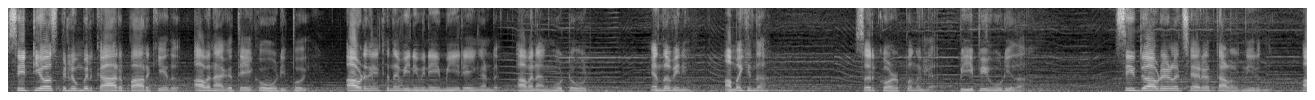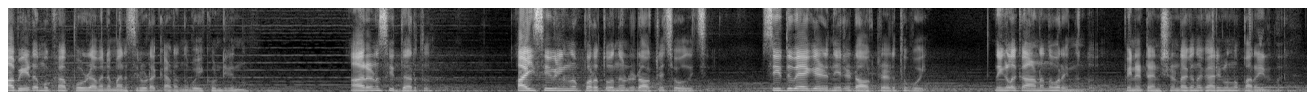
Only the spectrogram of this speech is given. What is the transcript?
സിറ്റി ഹോസ്പിറ്റൽ മുമ്പിൽ കാർ പാർക്ക് ചെയ്ത് അവൻ അകത്തേക്ക് ഓടിപ്പോയി. അവിടെ നിൽക്കുന്ന വിനുവിനെയും മീരയും കണ്ട് അവൻ അങ്ങോട്ട് ഓടി. എന്താ വിനു? അമ്മയ്ക്കെന്താ സർ കുഴപ്പമൊന്നുമില്ല. ബി പി കൂടിയതാ. സിദ്ധു അവിടെയുള്ള ചേരൽ തളർന്നിരുന്നു. അബിയുടെ മുഖം അപ്പോഴും അവന്റെ മനസ്സിലൂടെ കടന്നുപോയിക്കൊണ്ടിരുന്നു. ആരാണ് സിദ്ധാർത്ഥ്? ഐ സിയുവിൽ നിന്ന് പുറത്തു വന്നുകൊണ്ട് ഡോക്ടർ ചോദിച്ചു. സിദ്ധു വേഗം എഴുന്നേറ്റ് ഡോക്ടറെ അടുത്ത് പോയി. നിങ്ങൾ കാണുമെന്ന് പറയുന്നുണ്ട്. പിന്നെ ടെൻഷൻ ഉണ്ടാക്കുന്ന കാര്യങ്ങളൊന്നും പറയരുത്.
